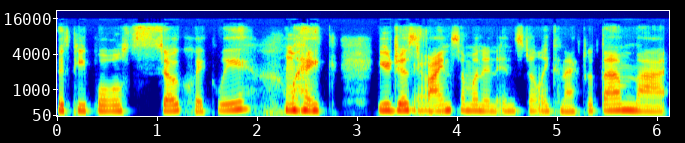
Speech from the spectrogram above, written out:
with people so quickly. like you just yeah. find someone and instantly connect with them that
